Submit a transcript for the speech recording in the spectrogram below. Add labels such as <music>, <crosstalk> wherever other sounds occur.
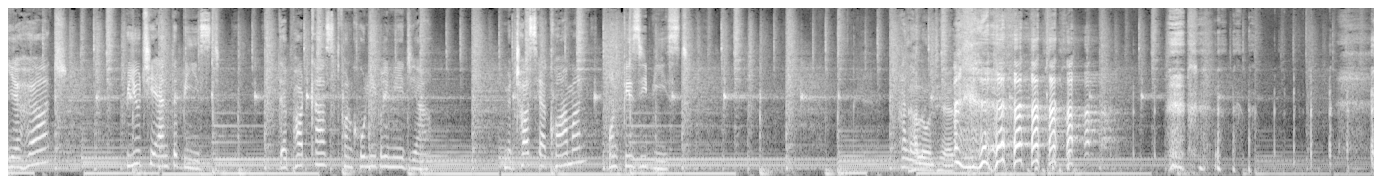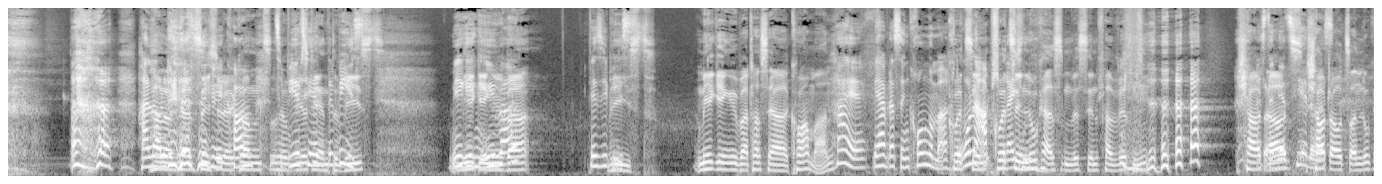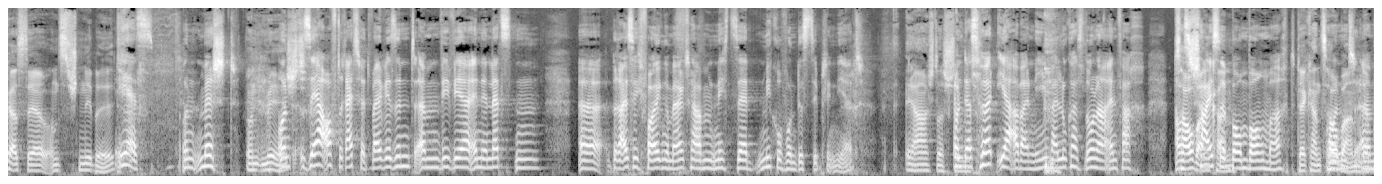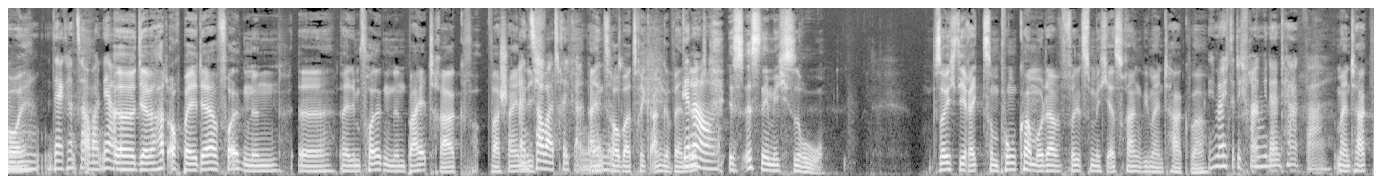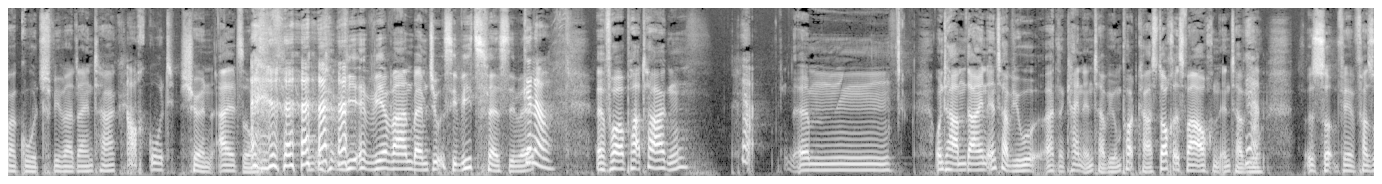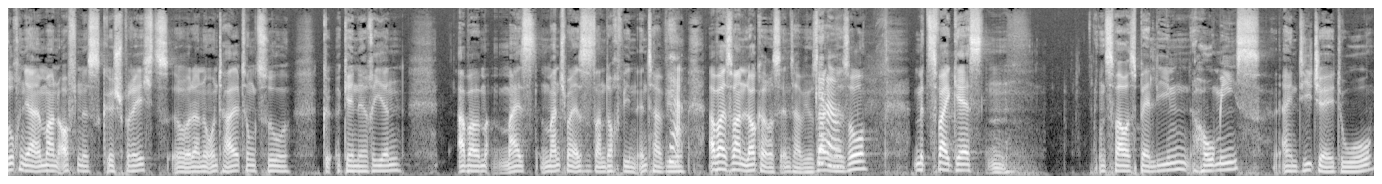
Ihr hört Beauty and the Beast, der Podcast von Colibri Media mit Tosja Kormann und Busy Beast. Hallo. Hallo und herzlich. <laughs> Hallo, Hallo und herzlich willkommen, willkommen zu zu Beauty and the Beast. Mir, gegenüber, Busy Beast. Beast. Mir gegenüber Tosja Kormann. Hi, wir haben das synchron gemacht, Kurz ohne den, Absprechen. kurz den Lukas ein bisschen verwirren. <laughs> Shoutouts? Shoutouts an Lukas, der uns schnibbelt Yes, und mischt. und mischt. Und sehr oft rettet, weil wir sind, ähm, wie wir in den letzten äh, 30 Folgen gemerkt haben, nicht sehr mikrofondiszipliniert. Ja, das stimmt. Und das hört ihr aber nie, weil Lukas Lohner einfach aus Zaubern Scheiße kann. Bonbon macht. Der kann zaubern, und, der ähm, Boy. Der kann zaubern, ja. äh, der hat auch bei der folgenden, äh, bei dem folgenden Beitrag wahrscheinlich Einen Zaubertrick angewendet. einen Zaubertrick angewendet. Genau. Es ist nämlich so. Soll ich direkt zum Punkt kommen oder willst du mich erst fragen, wie mein Tag war? ich möchte dich fragen, wie dein Tag war. Mein Tag war gut. Wie war dein Tag? Auch gut. Schön. Also, <laughs> wir, wir waren beim Juicy Beats Festival. Genau. Äh, vor ein paar Tagen. Ja. Ähm, und haben da ein Interview, also kein Interview, ein Podcast. Doch, es war auch ein Interview. Ja. Es wir versuchen ja immer ein offenes Gespräch oder eine Unterhaltung zu generieren. Aber meist, manchmal ist es dann doch wie ein Interview. Ja. Aber es war ein lockeres Interview, sagen Genau. wir so. Mit zwei Gästen. Und zwar aus Berlin, Homies, ein DJ-Duo.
